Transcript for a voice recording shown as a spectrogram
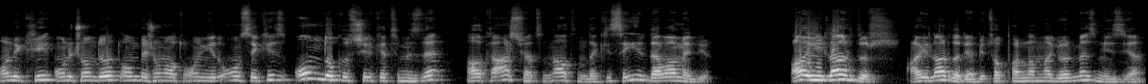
12, 13, 14, 15, 16, 17, 18, 19 şirketimizde halka arz fiyatının altındaki seyir devam ediyor. Aylardır, aylardır ya bir toparlanma görmez miyiz ya?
